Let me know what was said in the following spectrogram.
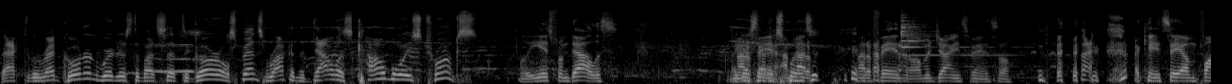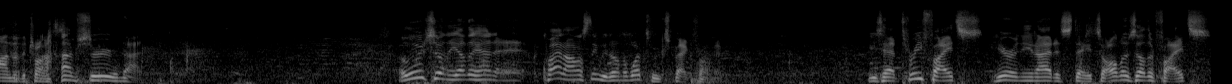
back to the red corner, and we're just about set to go. Errol Spence rocking the Dallas Cowboys trunks. Well, he is from Dallas. I'm I guess that explains I'm not it. Not a fan, though. I'm a Giants fan, so I can't say I'm fond of the trunks. I'm sure you're not. Oluoch, on the other hand, eh, quite honestly, we don't know what to expect from him. He's had three fights here in the United States. All his other fights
